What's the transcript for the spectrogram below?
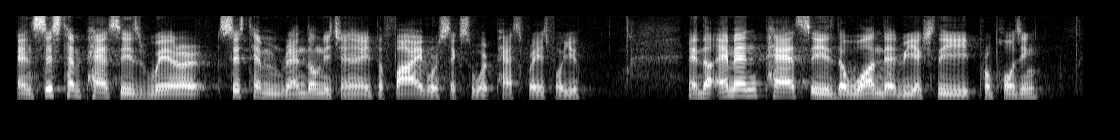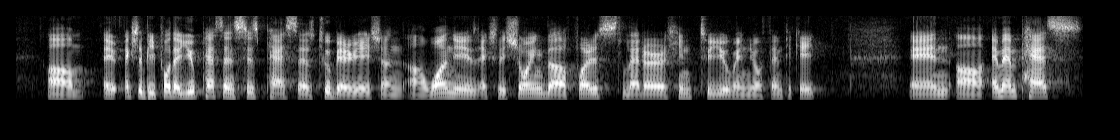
And system pass is where system randomly generate the five or six word passphrase for you. And the MN pass is the one that we actually proposing. Um, actually, before the UPass and SysPass, there's two variation. Uh, one is actually showing the first letter hint to you when you authenticate. And uh, MN pass,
